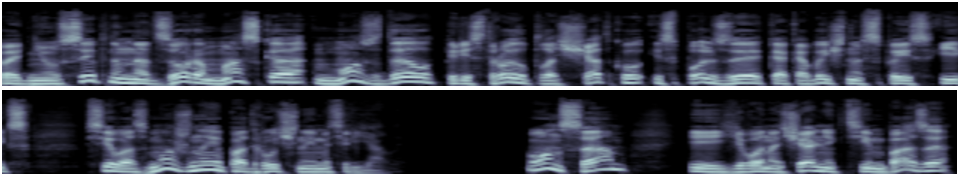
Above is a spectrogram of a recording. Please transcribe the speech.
Под неусыпным надзором Маска Моздел перестроил площадку, используя, как обычно в SpaceX, всевозможные подручные материалы. Он сам и его начальник Тим База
